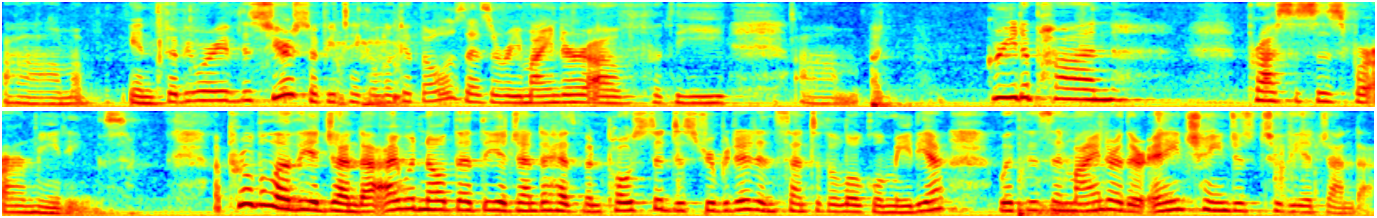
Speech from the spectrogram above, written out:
um, in February of this year, so if you take a look at those as a reminder of the, um, agreed upon processes for our meetings. Approval of the agenda. I would note that the agenda has been posted, distributed, and sent to the local media. With this in mind, are there any changes to the agenda?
